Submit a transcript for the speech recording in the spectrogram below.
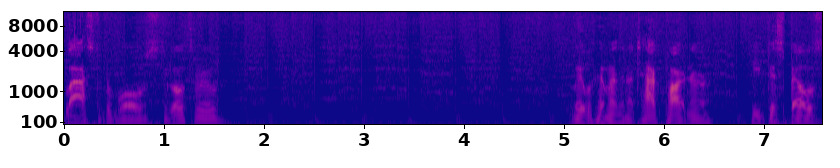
last of the wolves to go through. Labeled him as an attack partner. He dispels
